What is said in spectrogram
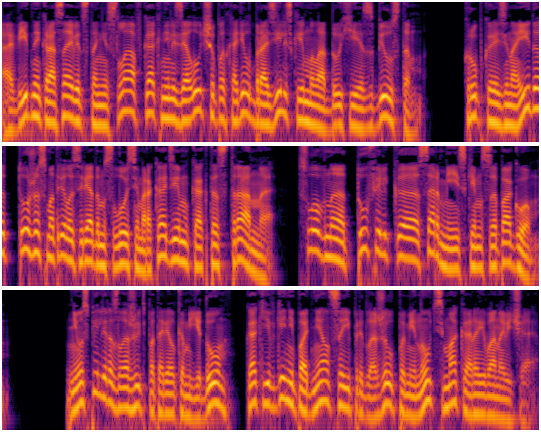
а видный красавец Станислав как нельзя лучше подходил бразильской молодухе с бюстом. Хрупкая Зинаида тоже смотрелась рядом с лосем Аркадием как-то странно, словно туфелька с армейским сапогом. Не успели разложить по тарелкам еду, как Евгений поднялся и предложил помянуть Макара Ивановича.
